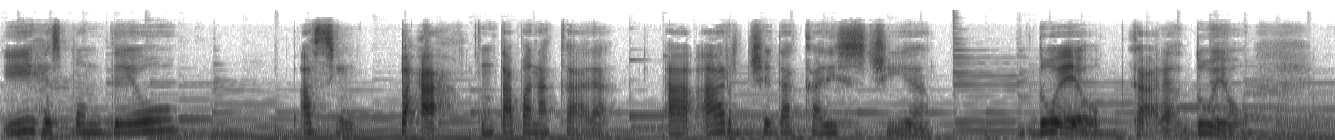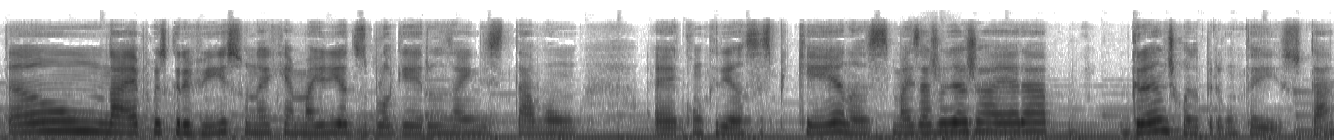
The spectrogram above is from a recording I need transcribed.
e respondeu assim, pá, com tapa na cara. A arte da caristia. Doeu, cara, doeu. Então, na época eu escrevi isso, né, que a maioria dos blogueiros ainda estavam é, com crianças pequenas, mas a Júlia já era grande quando eu perguntei isso, tá?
